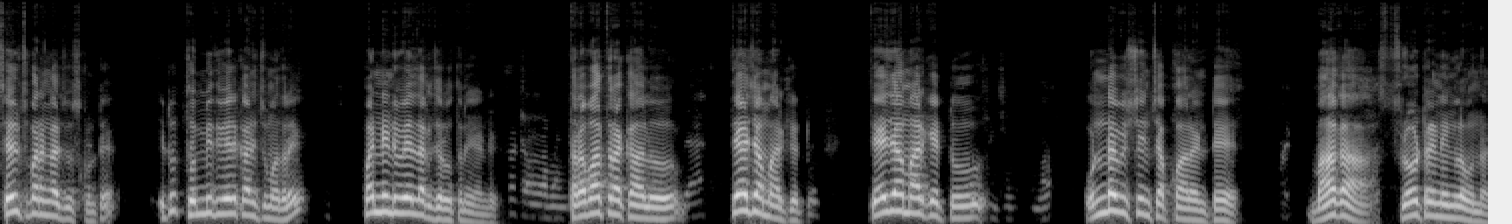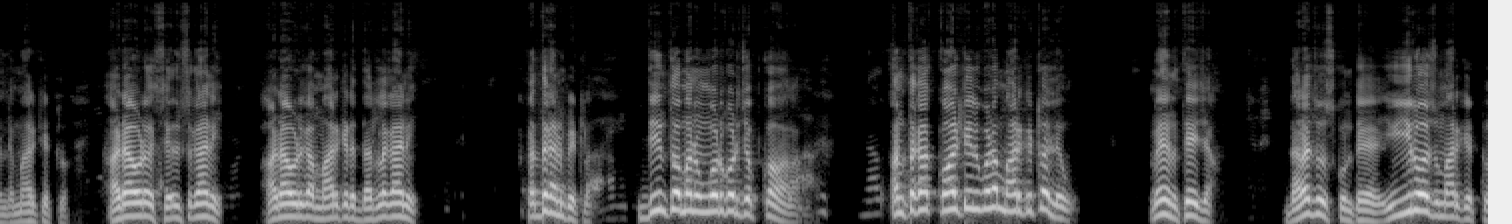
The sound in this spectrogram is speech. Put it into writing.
సేల్స్ పరంగా చూసుకుంటే ఇటు తొమ్మిది వేలు కానించి మొదలై పన్నెండు వేలు దాకా జరుగుతున్నాయండి. తర్వాత రకాలు తేజ మార్కెట్. తేజ మార్కెట్ ఉండ విషయం చెప్పాలంటే బాగా స్లో ట్రెండింగ్లో ఉందండి మార్కెట్లో. హడావుడిగా సేల్స్ కానీ హడావుడిగా మార్కెట్ ధరలు కానీ పెద్దగా అనిపించట్లా దీంతో మనం ఇంకోటి కూడా చెప్పుకోవాలా. అంతగా క్వాలిటీలు కూడా మార్కెట్లో లేవు. మెయిన్ తేజ. ధర చూసుకుంటే ఈ రోజు మార్కెట్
